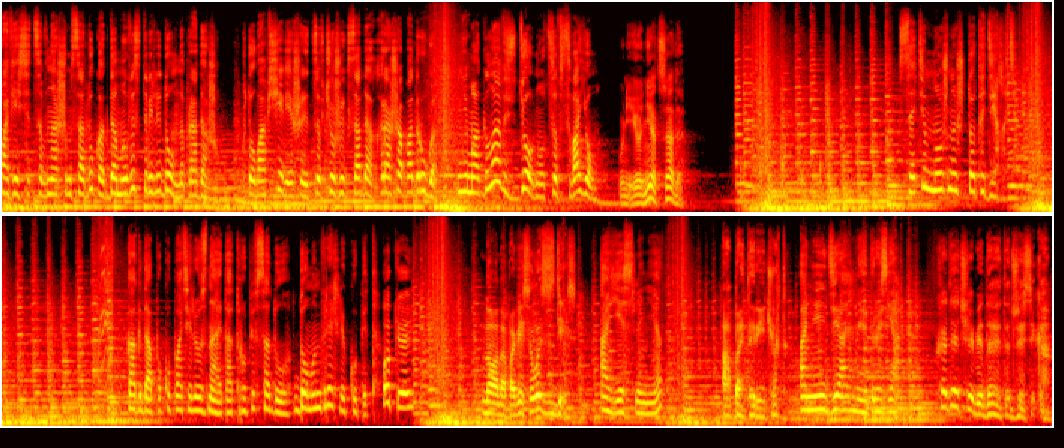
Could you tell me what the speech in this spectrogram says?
Повеситься в нашем саду, когда мы выставили дом на продажу. Кто вообще вешается в чужих садах? Хороша подруга. Не могла вздернуться в своем. У нее нет сада. С этим нужно что-то делать. Когда покупатель узнает о трупе в саду, дом он вряд ли купит. Окей. Но она повесилась здесь. А если нет, А Бет и Ричард? они идеальные друзья. Ходячая беда это Джессика.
